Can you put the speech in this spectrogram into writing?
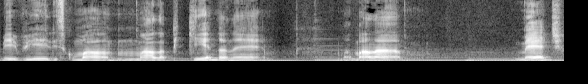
vi eles com uma mala pequena, né? Uma mala média.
